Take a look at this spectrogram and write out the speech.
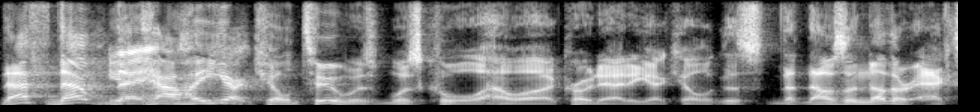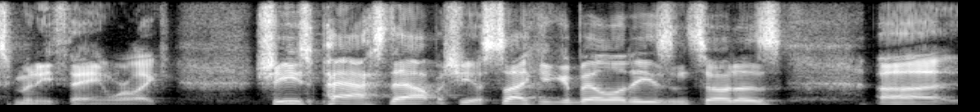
That that, Yeah, that how, how he got killed too was was cool. How uh, Crow Daddy got killed because that, that was another X Mini thing where like she's passed out, but she has psychic abilities, and so does uh,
